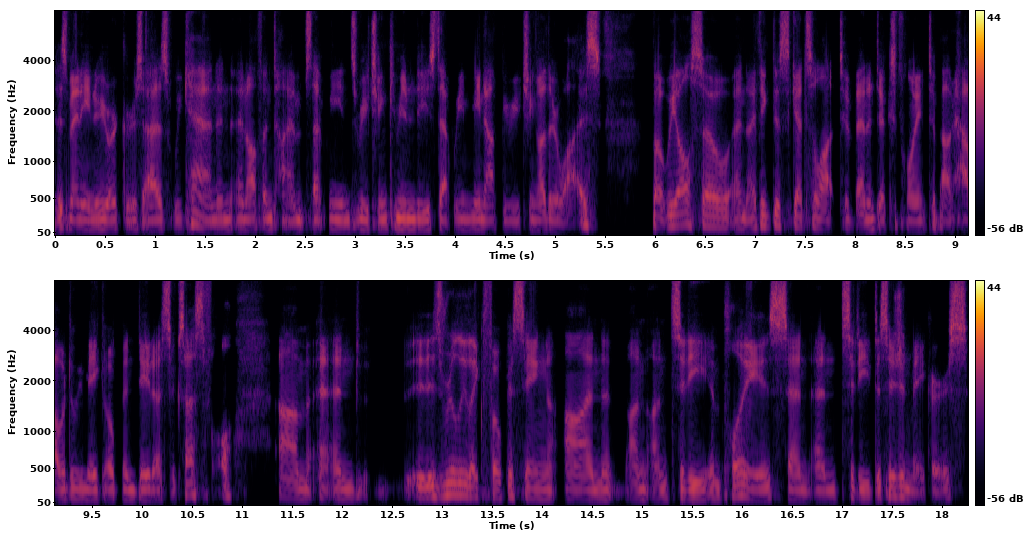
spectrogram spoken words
as many New Yorkers as we can. And, and oftentimes that means reaching communities that we may not be reaching otherwise. But we also, and I think this gets a lot to Benedict's point about how do we make open data successful. Um, and it is really like focusing on, on, on city employees and, and city decision makers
